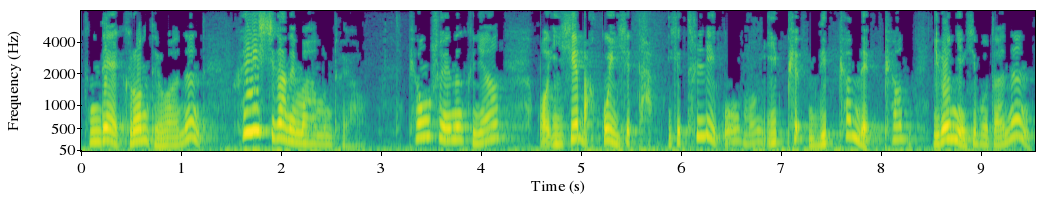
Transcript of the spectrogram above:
근데 그런 대화는 회의 시간에만 하면 돼요. 평소에는 그냥 뭐 이게 맞고 이게 다 이게 틀리고 뭐 이 편, 네편 이런 얘기보다는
